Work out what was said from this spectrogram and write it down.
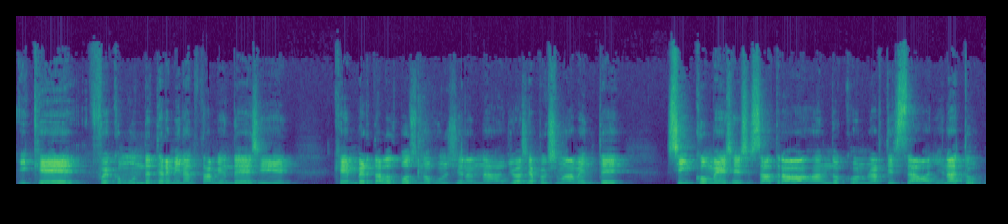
y que fue como un determinante también de decidir que en verdad los bots no funcionan nada. Yo hace aproximadamente cinco meses estaba trabajando con un artista de vallenato,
